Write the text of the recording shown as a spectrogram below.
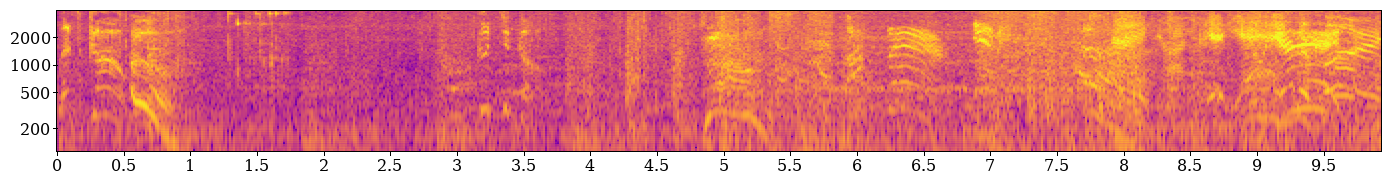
Let's go! Ooh. Good to go! Drones! Up there! Damn it! Uh, It's yeah, bird!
